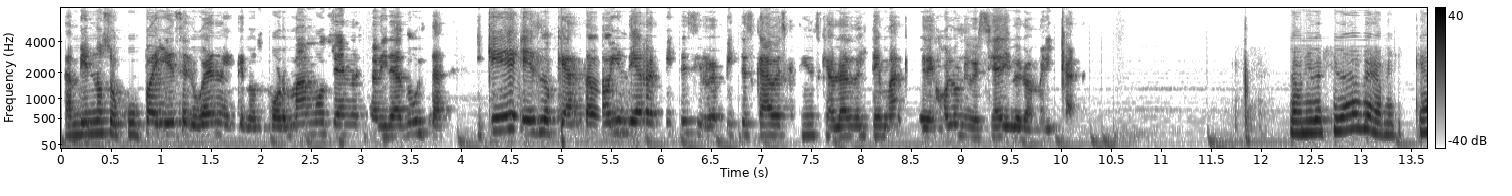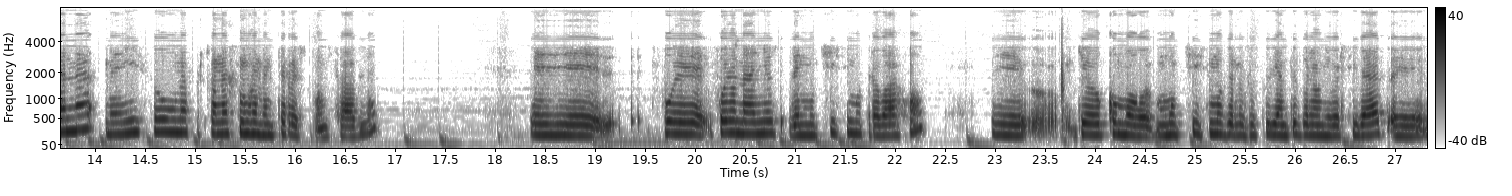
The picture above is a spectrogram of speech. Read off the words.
también nos ocupa y es el lugar en el que nos formamos ya en nuestra vida adulta. ¿Y qué es lo que hasta hoy en día repites y repites cada vez que tienes que hablar del tema que te dejó la Universidad Iberoamericana? La Universidad Iberoamericana me hizo una persona sumamente responsable. Eh, fue, fueron años de muchísimo trabajo, eh, yo, como muchísimos de los estudiantes de la universidad, eh,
